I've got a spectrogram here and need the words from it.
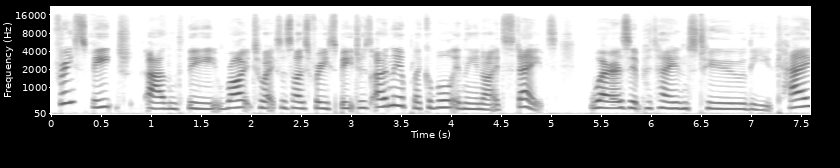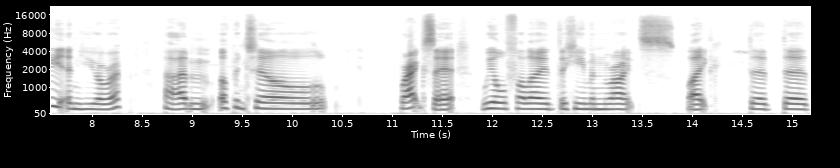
free speech and the right to exercise free speech is only applicable in the United States, whereas it pertains to the UK and Europe. Um, up until Brexit, we all followed the human rights, like the the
